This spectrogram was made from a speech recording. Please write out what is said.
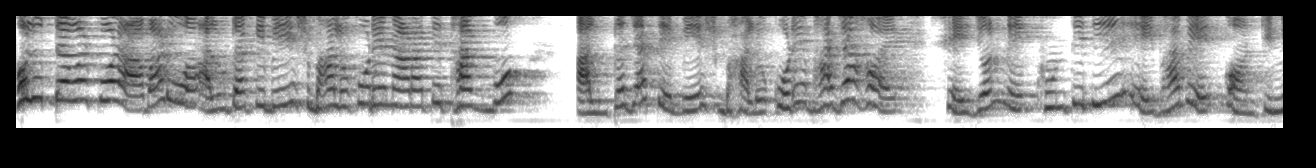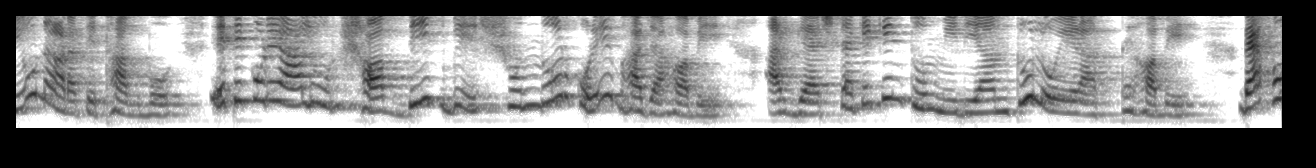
হলুদ দেওয়ার পর আবারও আলুটাকে বেশ ভালো করে নাড়াতে থাকব। আলুটা যাতে বেশ ভালো করে ভাজা হয়, সেই জন্যে খুন্তি দিয়ে এইভাবে কন্টিনিউ নাড়াতে থাকব। এতে করে আলুর সব দিক বেশ সুন্দর করে ভাজা হবে আর গ্যাসটাকে কিন্তু মিডিয়াম টু লোয়ে রাখতে হবে। দেখো,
